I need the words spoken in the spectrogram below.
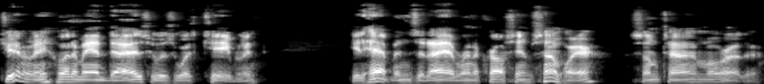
Generally, when a man dies who is worth cabling, it happens that I have run across him somewhere, sometime or other.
